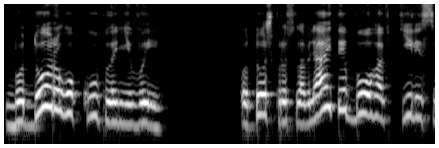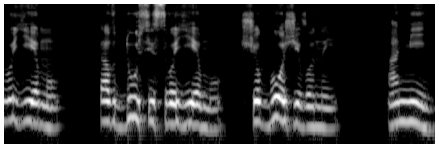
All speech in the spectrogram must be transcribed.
Бо дорого куплені ви. Отож прославляйте Бога в тілі своєму та в дусі своєму, що Божі вони. Амінь.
